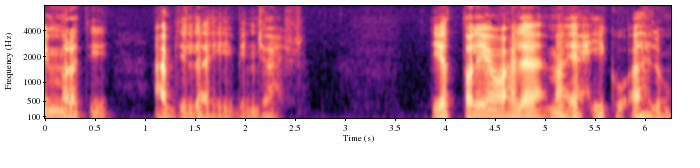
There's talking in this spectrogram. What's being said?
إمرة عبد الله بن جحش. ليطلعوا على ما يحيك أهل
